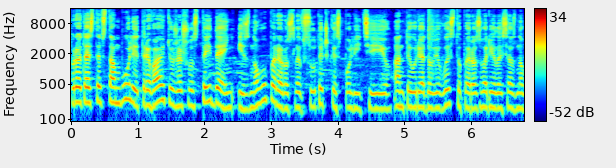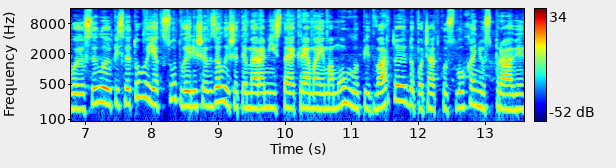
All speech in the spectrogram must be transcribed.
Протести в Стамбулі тривають уже шостий день і знову переросли в сутички з поліцією. Антиурядові виступи розгорілися з новою силою після того, як суд вирішив залишити мера міста Екрема Імамоглу під вартою до початку слухань у справі.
